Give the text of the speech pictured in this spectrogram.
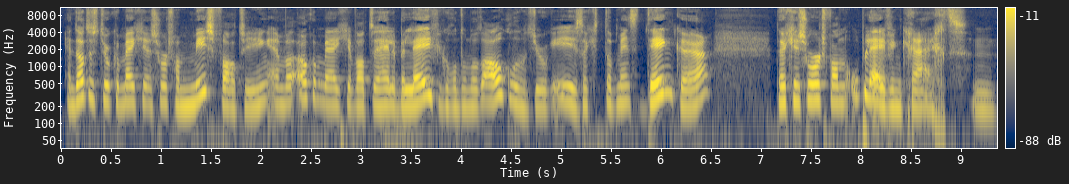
En dat is natuurlijk een beetje een soort van misvatting. En wat ook een beetje wat de hele beleving rondom dat alcohol natuurlijk is. Dat, je, dat mensen denken dat je een soort van opleving krijgt. Mm.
